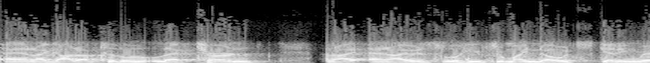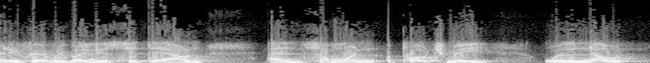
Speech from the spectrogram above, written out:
and I got up to the lectern, and I and I was looking through my notes, getting ready for everybody to sit down, and someone approached me with a note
